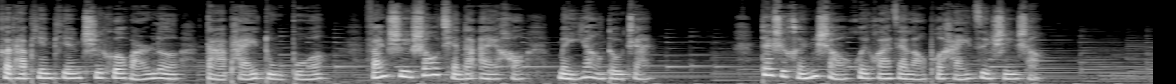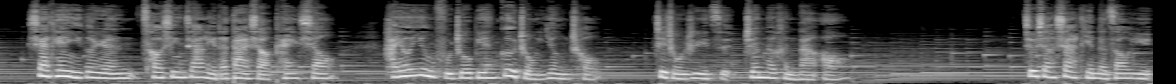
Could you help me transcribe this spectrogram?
可他偏偏吃喝玩乐、打牌赌博，凡是烧钱的爱好，每样都占。但是很少会花在老婆孩子身上。夏天一个人操心家里的大小开销，还要应付周边各种应酬，这种日子真的很难熬。就像夏天的遭遇，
